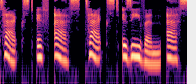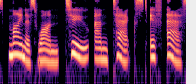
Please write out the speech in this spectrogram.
text if S text is even S minus 1 2 and text if S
